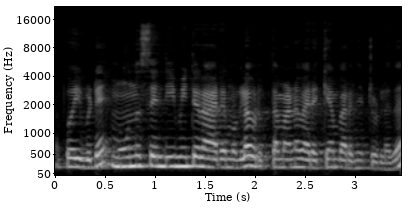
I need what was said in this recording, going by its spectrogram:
അപ്പോൾ ഇവിടെ മൂന്ന് സെന്റിമീറ്റർ ആരമുള്ള വൃത്തമാണ് വരയ്ക്കാൻ പറഞ്ഞിട്ടുള്ളത്.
